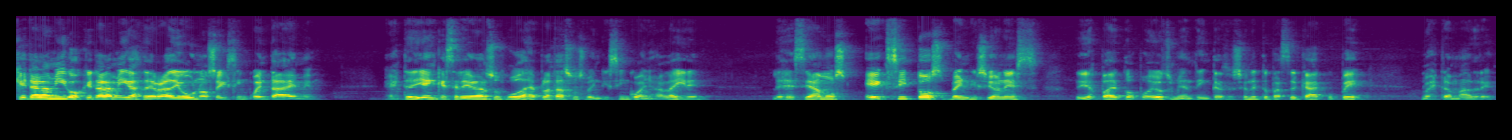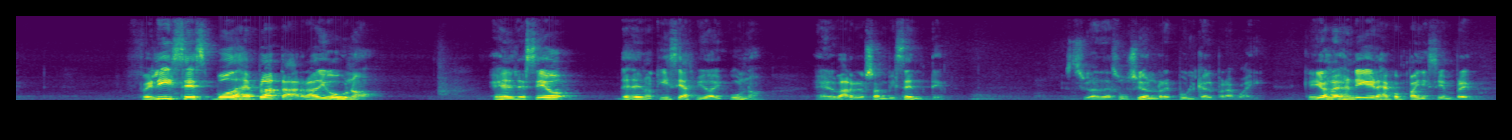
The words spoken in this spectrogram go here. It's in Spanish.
¿Qué tal amigos, qué tal amigas de Radio 1650 AM? Este día en que celebran sus bodas de plata, sus 25 años al aire, les deseamos éxitos, bendiciones de Dios Padre Todopoderoso mediante intercesión de tu Pacerca Cupé, nuestra Madre. Felices bodas de plata, Radio 1. Es el deseo desde Noticias Vidoy 1, en el barrio San Vicente, ciudad de Asunción, República del Paraguay. Que Dios les bendiga y les acompañe siempre.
